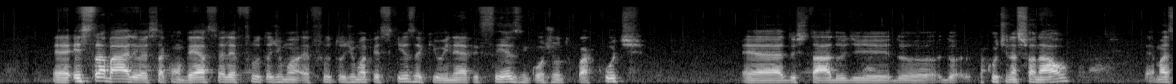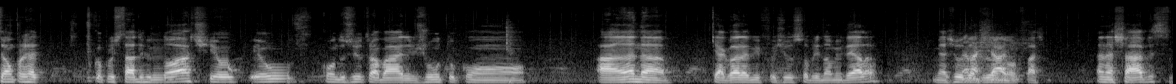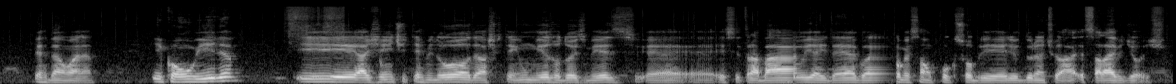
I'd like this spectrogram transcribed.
É, esse trabalho, essa conversa, é, fruto de uma, é fruto de uma pesquisa que o INEP fez em conjunto com a CUT, é, do estado de, do, do a CUT Nacional, é, mas é um projeto ficou para o estado do Rio Norte. Eu, eu conduzi o trabalho junto com a Ana, que agora me fugiu o sobrenome dela. Me ajuda, Ana Bruno. Chaves. Ana Chaves, perdão, Ana. E com o William. E a gente terminou, acho que tem um mês ou dois meses, é, é, esse trabalho. E a ideia agora é conversar um pouco sobre ele durante a, essa live de hoje.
